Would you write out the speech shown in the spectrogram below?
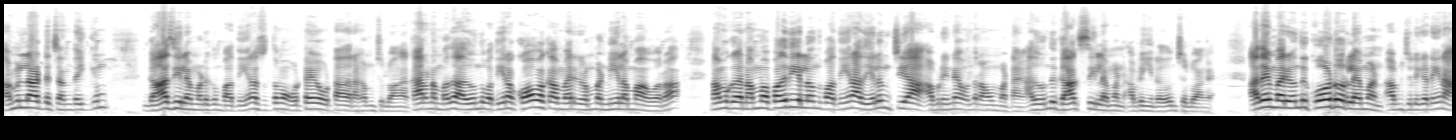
தமிழ்நாட்டு சந்தைக்கும் காசி லெமனுக்கும் பார்த்தீங்கன்னா சுத்தமாக ஒட்டவே ஒட்டாத ரகம்னு சொல்லுவாங்க. காரணம் வந்து அது வந்து பார்த்தீங்கன்னா கோவக்காய் மாதிரி ரொம்ப நீளமாக வரும். நமக்கு நம்ம பகுதிகளில் வந்து பார்த்தீங்கன்னா அது எலுமிச்சியா அப்படின்னே வந்து நம்ப மாட்டாங்க. அது வந்து காக்சி லெமன் அப்படிங்கிறதும் சொல்லுவாங்க. அதே மாதிரி வந்து கோடூர் லெமன் அப்படின்னு சொல்லி கேட்டிங்கன்னா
